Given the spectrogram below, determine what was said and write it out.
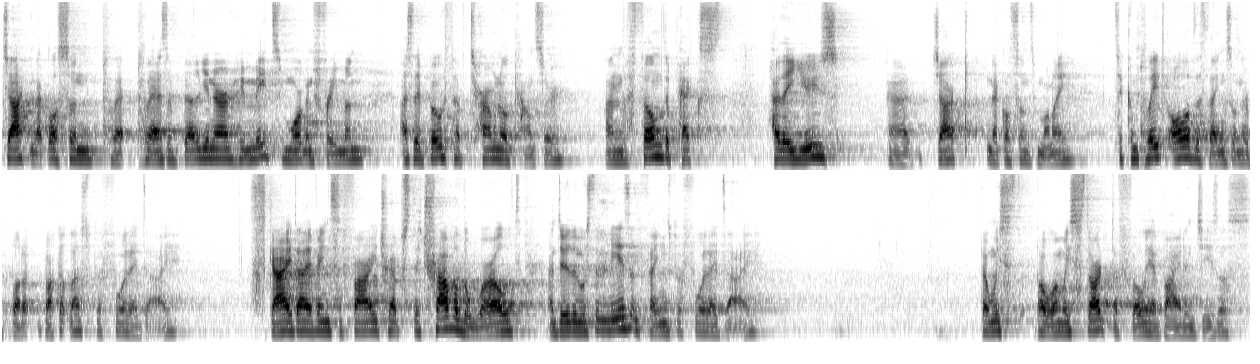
Jack Nicholson pl- plays a billionaire who meets Morgan Freeman as they both have terminal cancer, and the film depicts how they use uh, Jack Nicholson's money to complete all of the things on their bucket list before they die. Skydiving, safari trips, they travel the world and do the most amazing things before they die. But when we, but when we start to fully abide in Jesus,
